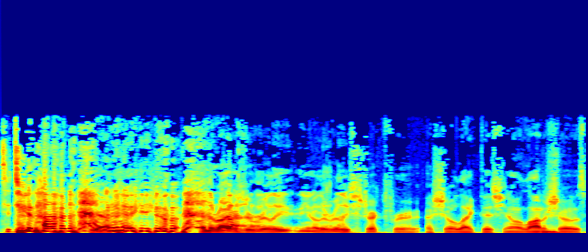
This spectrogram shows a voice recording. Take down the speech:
to do that. Yeah. you know? and the writers But, are really, you know, they're really strict for a show like this. You know, a lot of mm. shows,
